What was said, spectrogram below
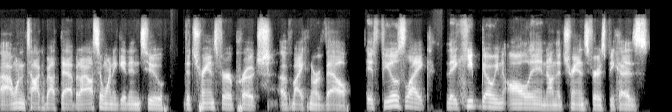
Uh, I want to talk about that, but I also want to get into the transfer approach of Mike Norvell. It feels like they keep going all in on the transfers because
